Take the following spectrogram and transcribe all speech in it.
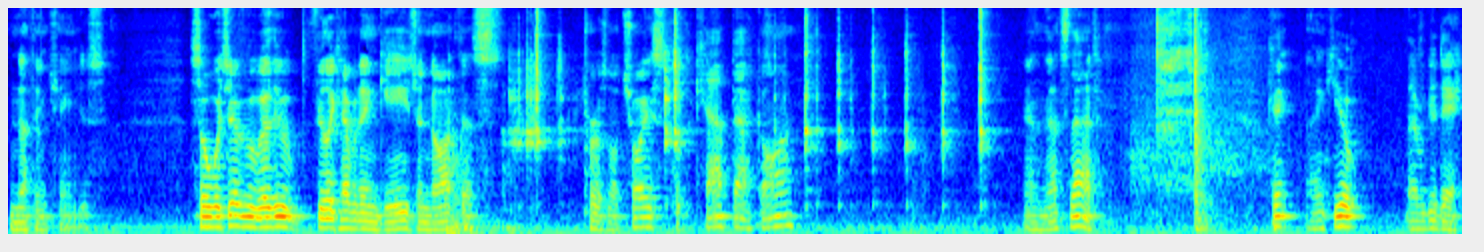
Nothing changes. So whichever, whether you feel like having it engaged or not, that's personal choice. Put the cap back on. And that's that. Okay, thank you. Have a good day.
